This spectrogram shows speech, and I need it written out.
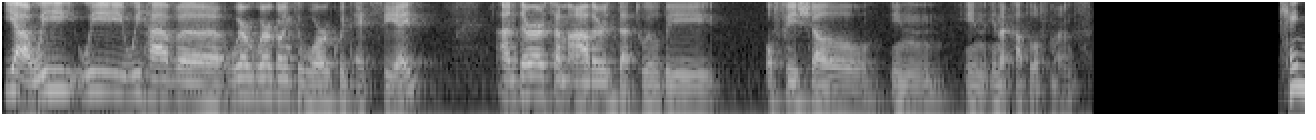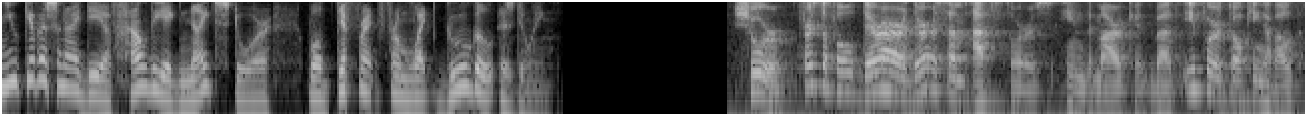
Yeah, we we we have uh, we're we're going to work with FCA, and there are some others that will be official in in in a couple of months. Can you give us an idea of how the Ignite store will different from what Google is doing? Sure. First of all, there are there are some app stores in the market, but if we're talking about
